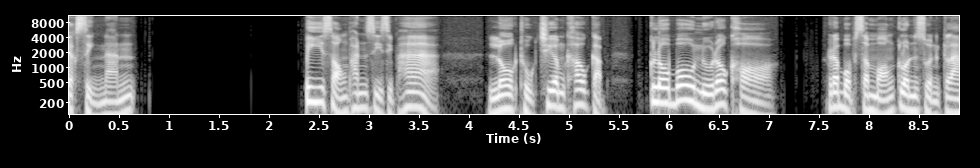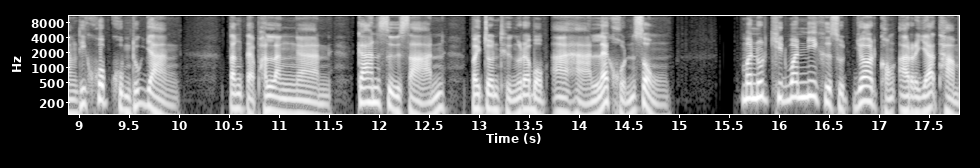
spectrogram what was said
จากสิ่งนั้น ปี 2045 โลกถูกเชื่อมเข้ากับ Global Neural Core ระบบสมองกลนส่วนกลางที่ควบคุมทุกอย่าง ตั้งแต่พลังงาน การสื่อสารไปจนถึงระบบอาหารและขนส่ง มนุษย์คิดว่านี่คือสุดยอดของอารยธรรม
